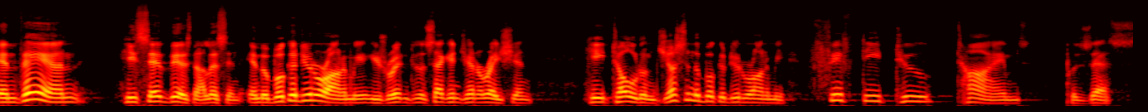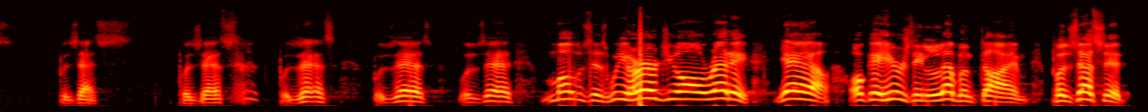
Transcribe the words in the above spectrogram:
And then he said this. Now, listen, in the book of Deuteronomy, he's written to the second generation. He told them, just in the book of Deuteronomy, 52 times possess, possess, possess, possess, possess, possess. Moses, we heard you already. Yeah. Okay, here's the 11th time. Possess it,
